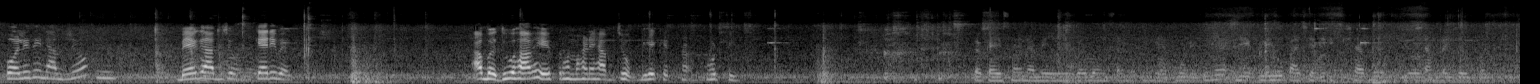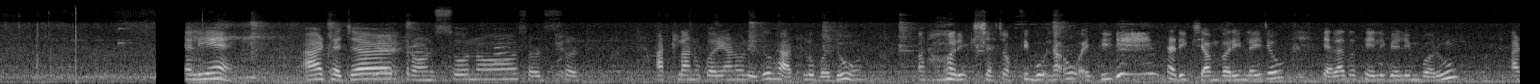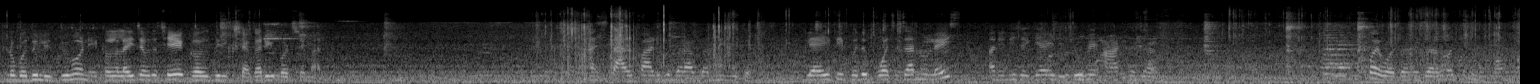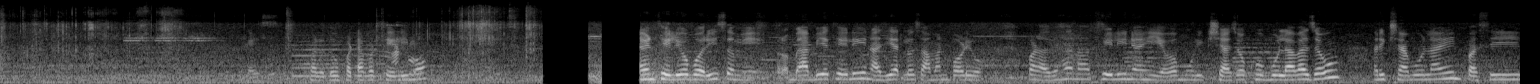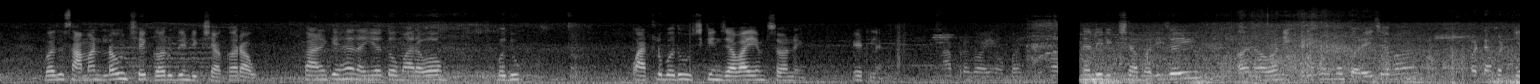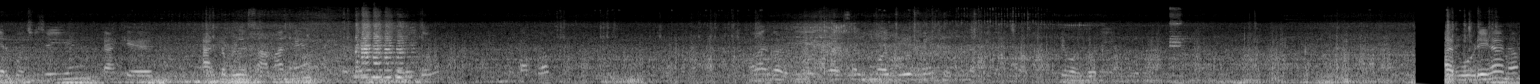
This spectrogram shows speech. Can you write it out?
પોલીથીન આપજો બેગ આપજો. Carry bag. આ બધું આવે એ પ્રમાણે આપજો બે કે ત્રણ મોટી. તો કઈ છે ને અમે ગરબન સંગઠનની આટલું લીધું છે. અને એક લેવું પાછળથી રિક્ષા પર લઈ જવું પડશે લઈએ આઠ હજાર ત્રણસો નો સડસઠ. આટલાનું કરિયાણું લીધું આટલું બધું. અને રિક્ષા ચોકથી બોલાવું અહીંથી રિક્ષામાં ભરીને લઈ જાઉં પહેલાં તો થેલી બેલીમાં ભરું. આટલું બધું લીધું હોય ને એકલા લઈ જાઉં તો છે ગલતી રિક્ષા કરવી પડશે મારે. માલ પાડી બરાબર નહીં લીધો એટલે અહીંથી બધું પાંચ હજારનું લઈશ અને એની જગ્યાએ લીધું છે આઠ હજાર. કોઈ વધુ નહીં, ઘરમાં છું. ગાઈસ દઉં ફટાફટ થેલીમાં થેલીઓ ભરીશ અમે આ બે થેલી ને હજી આટલો સામાન પડ્યો. પણ હવે હે ને, થેલી નહીં, હવે હું રિક્ષા ચોખ્ખું બોલાવવા જાઉં. રિક્ષા બોલાવીને પછી બધું સામાન લઉં છે ઘર સુધી રિક્ષા કરાવું. કારણ કે હે ને, અહીંયા તો મારા બધું આટલું બધું ઉચકીને જવાય એમ છે નહીં. એટલે આપણે તો અહીંયા ઊભા નલી રિક્ષા મળી જઈ અને હવે નીકળી ગયું હું ઘરે જવા ફટાફટ ઘેર પહોંચી જઈએ, કારણ કે આટલો બધો સામાન હે ઘરે ફટાફટ. અમારા ઘરથી વલસાડમાં દૂર નહીં. થતું રોડે હે ને,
